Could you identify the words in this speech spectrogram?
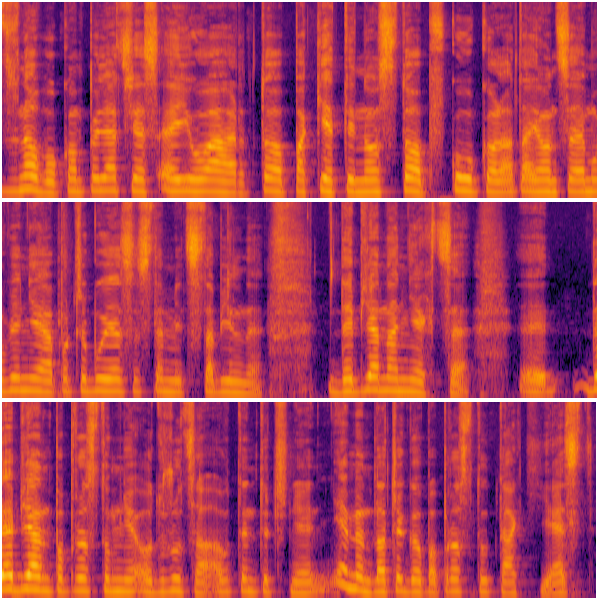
znowu kompilacja z AUR, to pakiety non-stop, w kółko latające. Mówię nie, potrzebuję system mieć stabilny. Debiana nie chcę. Y, Debian po prostu mnie odrzuca autentycznie. Nie wiem dlaczego po prostu tak jest.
